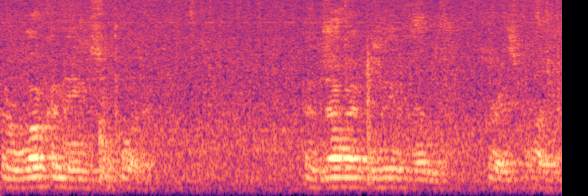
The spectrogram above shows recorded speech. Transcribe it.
They're welcoming and supportive. And then I believe in very strongly.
